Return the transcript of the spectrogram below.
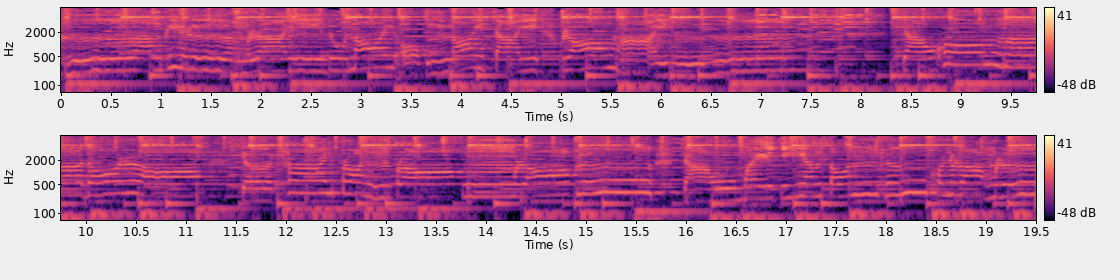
เครื่องพี่เรื่องไร ดูน้อยอกน้อยใจ ร้องไห้เจ้าคงโดนหลอก เจอชายปล้นปลอกหลอกหรือ เจ้าไม่เจียมตนถึงคนร่ำหรือ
